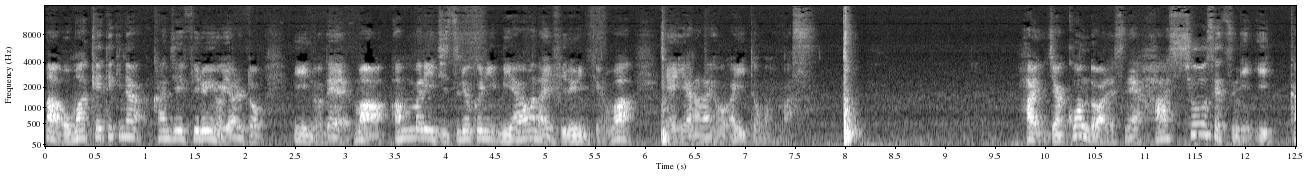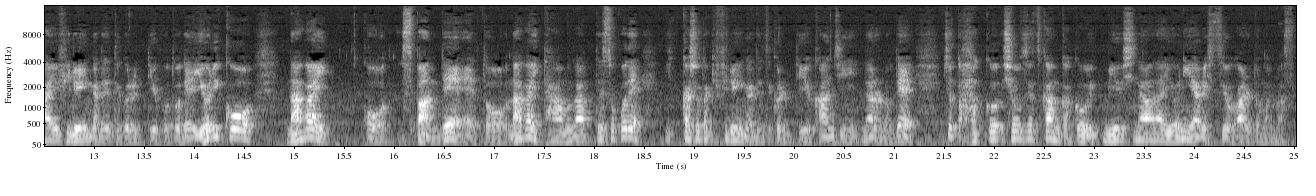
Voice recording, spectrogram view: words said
まあおまけ的な感じでフィルインをやるといいのでまああんまり実力に見合わないフィルインっていうのは、えー、やらない方がいいと思います。はいじゃあ今度はですね8小節に1回フィルインが出てくるっていうことでよりこう長いこうスパンで、えーと、長いタームがあってそこで1箇所だけフィルインが出てくるっていう感じになるのでちょっと拍小節感覚を見失わないようにやる必要があると思います、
